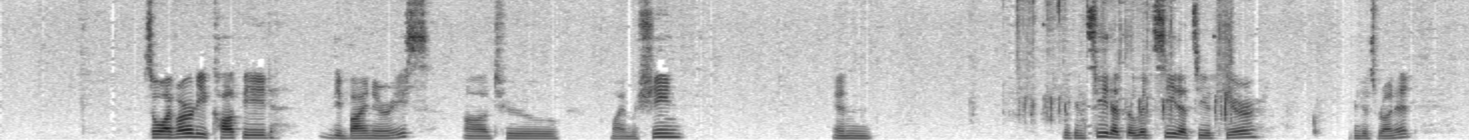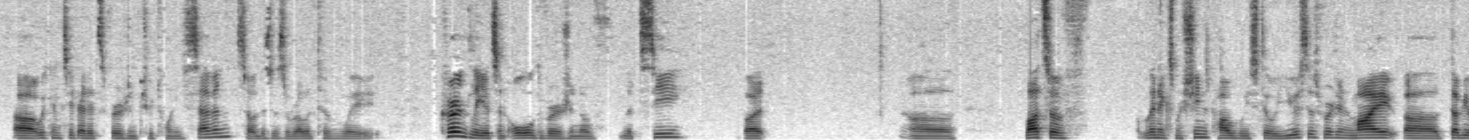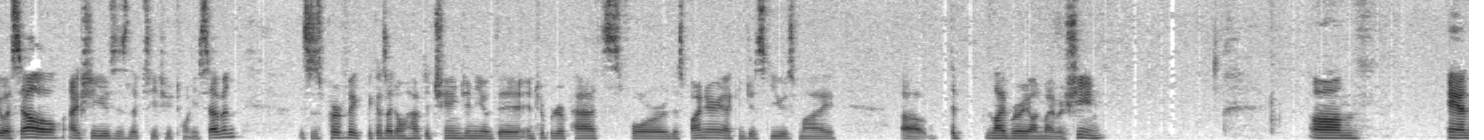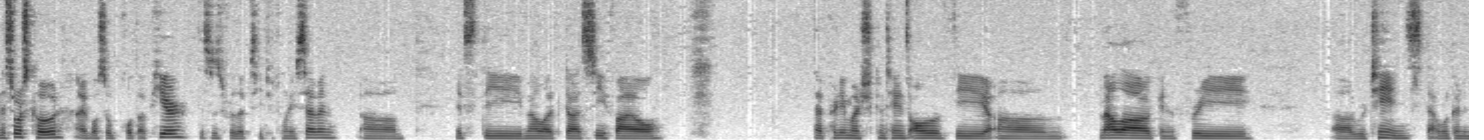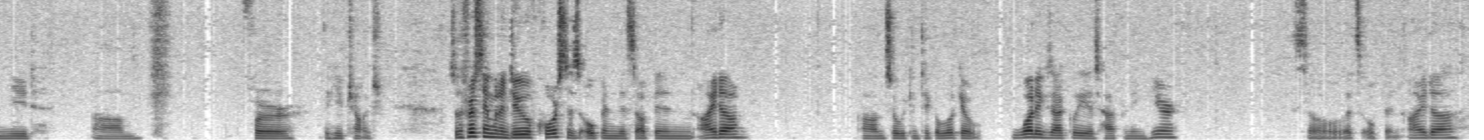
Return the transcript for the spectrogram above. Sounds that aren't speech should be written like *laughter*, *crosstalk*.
So I've already copied the binaries uh, to my machine. And we can see that the libc that's used here, we can just run it. Uh, we can see that it's version 227. So this is a relatively, currently it's an old version of libc, but uh, lots of Linux machines probably still use this version. My uh, WSL actually uses libc 227. This is perfect because I don't have to change any of the interpreter paths for this binary. I can just use my uh, the library on my machine. Um, and the source code I've also pulled up here. This is for libc 227. Um, it's the malloc.c file that pretty much contains all of the um, malloc and free uh, routines that we're going to need um, for the heap challenge. So the first thing I'm going to do, of course, is open this up in IDA um, so we can take a look at what exactly is happening here. So let's open IDA.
